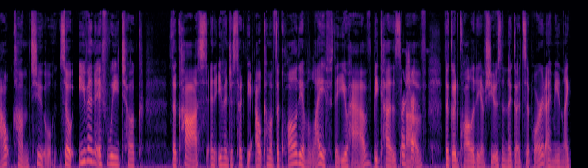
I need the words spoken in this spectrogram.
outcome too so even if we took the cost and even just took the outcome of the quality of life that you have because sure. of the good quality of shoes and the good support. I mean, like,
